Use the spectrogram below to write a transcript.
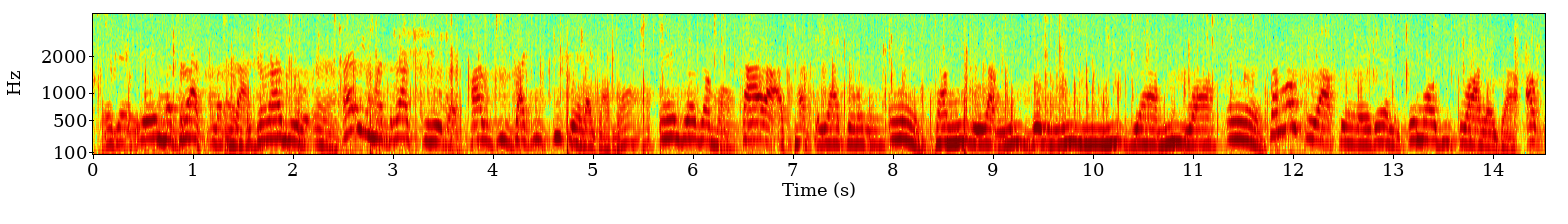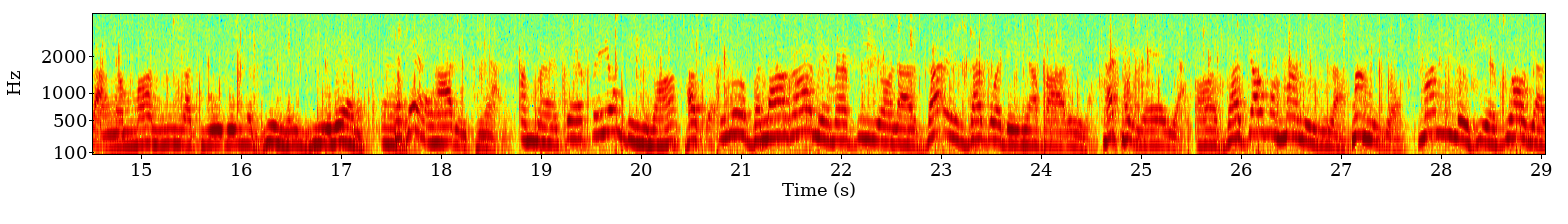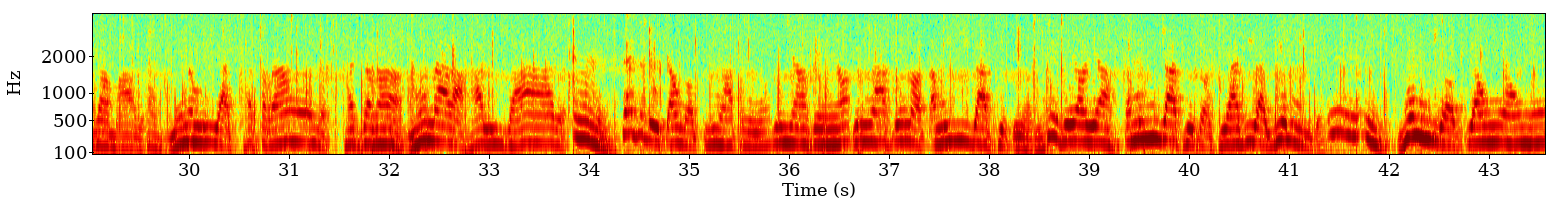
ဒရတ်မဒရတ်ဒါကမျိုးအဲအဲ့ဒီမဒရတ်ကြီးပဲဖာလ်ကြီးကကြီးကြီးပြလိုက်တာဗျာအဲပြောကြမောကားကအချက်တရားကျော်တယ်အင်းဇမီးတွေကမီးဘုံမီးမီးပြာမီးဝါအင်းသမုတ်ပြပင်လေတဲ့ကိုမောကြီးတွားလိုက်တာအောက်ကငမမင်းကတွေးတွေးနေပြင်းနေရေတဲ့တကယ်ငါးတွေခင်ဗျာအမှန်ကဲပယုတ်ဒီနော်ဟုတ်ကဲ့သူတို့ဗလာကားနေမဲ့ပြီးရောလားဇက်အိမ်ဇက်ွက်တွေများပါလေလားဓာတ်ထုတ်လဲရအော်ဇက်ကြောင်းမမှတ်မိဘူးလားမှတ်မိတော့မှတ်မိလို့ရှိရင်ပြောပြကြမှာလေမင်းသမီးကချက်တရန်းနဲ့ခတ်တရာမင်းသားကဟာလီယာတဲ့အင်းတက်ကလေးကျောင်းတော့ပညာပင်ရောပညာပင်ရောပညာပင်တော့တမီးကဖြစ်တယ်ရောဖြစ်ကြရောရတမီးကဖြစ်တော့ဆရာကြီးကရိပ်နေတယ်အင်းအင်းရိပ်နေတော့ကြောင်ကြောင်နဲ့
